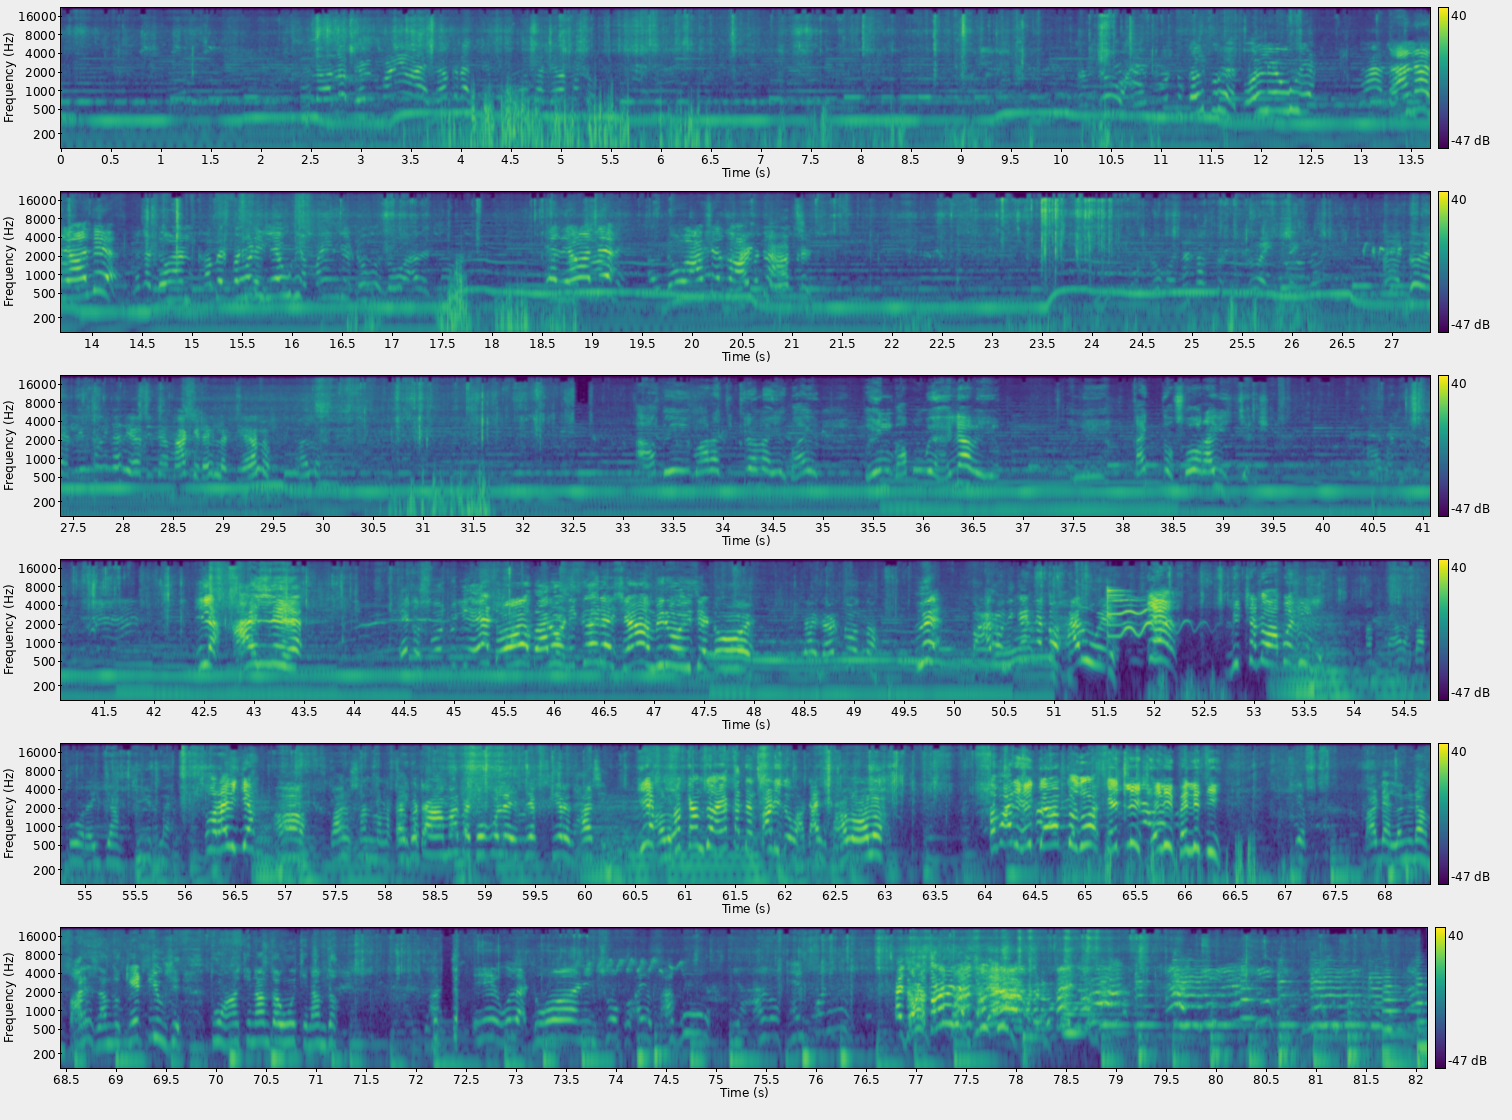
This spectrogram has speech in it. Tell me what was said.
ત્યાં માકે કે હાલો હાલો આ બે મારા દીકરાના એ ભાઈ બહેન બાપુ બે હલાવે છે અને કાંઈક તો સોર આવી જ જાય છે ઇલા હાલ ને તો સોર રૂપિયા એ ડો બારો નીકળે શ્યામ મીરો હોય છે ડોય ચાલ જડતો હતો લે બારો નીકળે તો હારું એ મીઠા નો? આપો નહીં આમ તારા બાપ તો રહી ગયા ભીડ લાય. સોર ગયા? હા મારો સન્માન આ બેટા અમાર પાસે ચોકો લઈ દેખ તેરે થાશે એક વકામ જો એક જ પાડી દો આ હાલો હાલો. તમારી એક આપ તો જો કેટલી થેલી ફેલી હતી બાડા લંગડા ભારે સમજો કેટલી છે. તું આથી નામ જાવ ઓથી નામ જાવ એ ઓલા ડોહાની છોકરો આયો ભાગો. હાલો આ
